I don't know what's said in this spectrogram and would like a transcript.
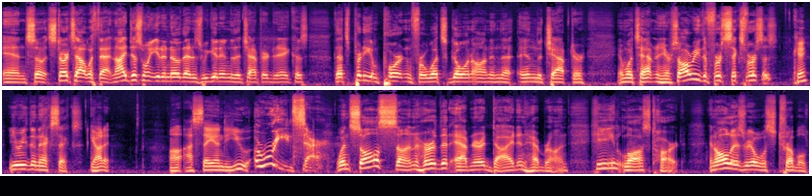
and so it starts out with that. And I just want you to know that as we get into the chapter today, because that's pretty important for what's going on in the in the chapter and what's happening here. So I'll read the first six verses. Okay. You read the next six. Got it. I say unto you, read, sir. When Saul's son heard that Abner had died in Hebron, he lost heart, and all Israel was troubled.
